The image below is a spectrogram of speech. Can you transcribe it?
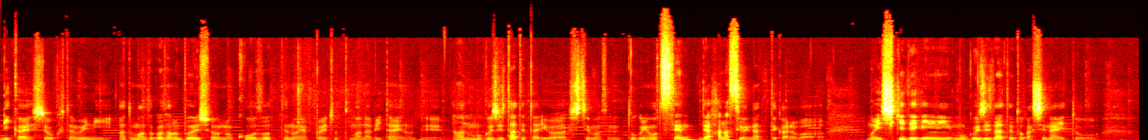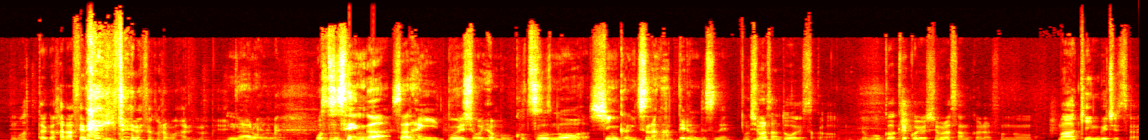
理解しておくためにあと松岡さんの文章の構造っていうのをやっぱりちょっと学びたいのであの目次立てたりはしてますね。特に落ち線で話すようになってからは、まあ、意識的に目次立てとかしないと全く話せないみたいなところもあるので。なるほど。突然がさらに文章を読むコツの進化につながってるんですね。吉村さんどうですか？僕は結構吉村さんからそのマーキング術は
